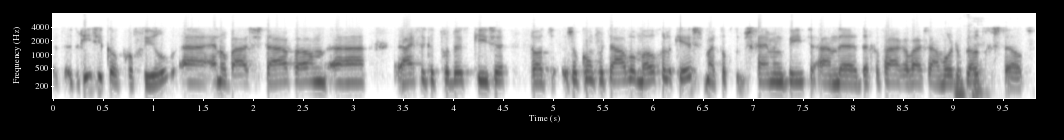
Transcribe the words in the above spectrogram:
het, het risicoprofiel. eh, en op basis daarvan eh, eigenlijk het product kiezen wat zo comfortabel mogelijk is, maar toch de bescherming biedt aan de, de gevaren waar ze aan worden blootgesteld.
